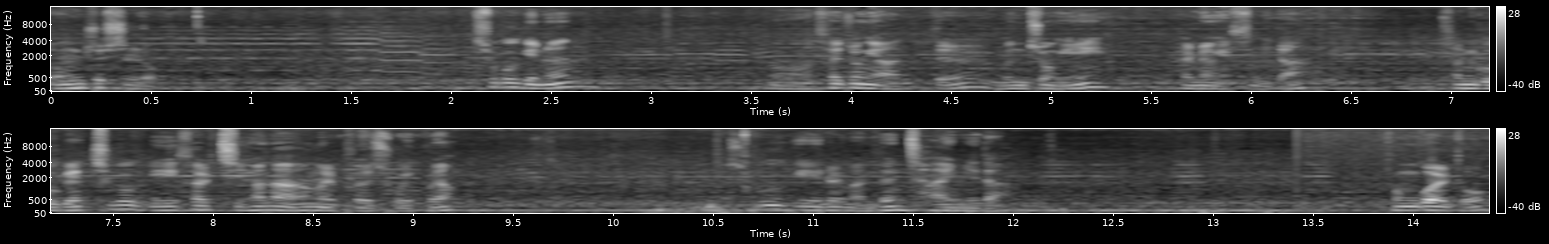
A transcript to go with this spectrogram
영주실록 치구기는 어, 세종의 아들 문종이 발명했습니다. 전국의 치구기 설치 현황을 보여주고 있고요. 치구기를 만든 자입니다. 동궐도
